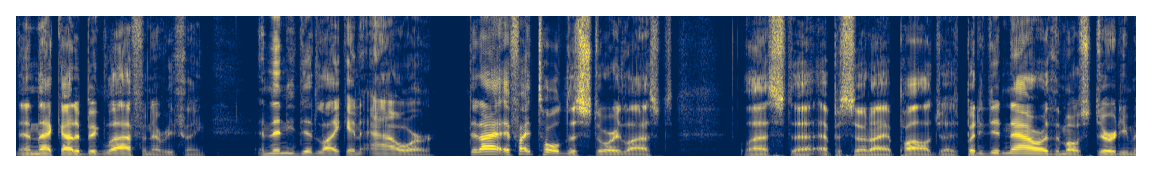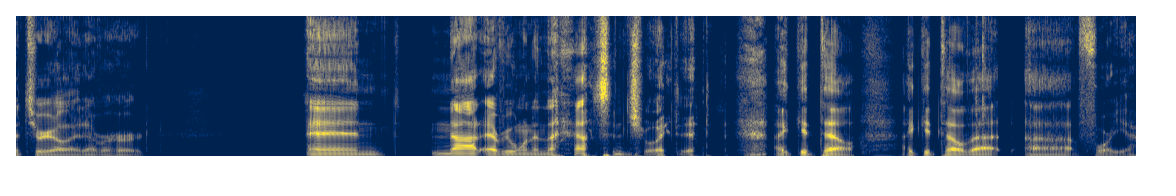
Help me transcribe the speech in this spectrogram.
And that got a big laugh and everything. And then he did like an hour. Did I if I told this story last last uh, episode, I apologize. But he did an hour of the most dirty material I'd ever heard. And not everyone in the house enjoyed it. I could tell. I could tell that uh, for you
